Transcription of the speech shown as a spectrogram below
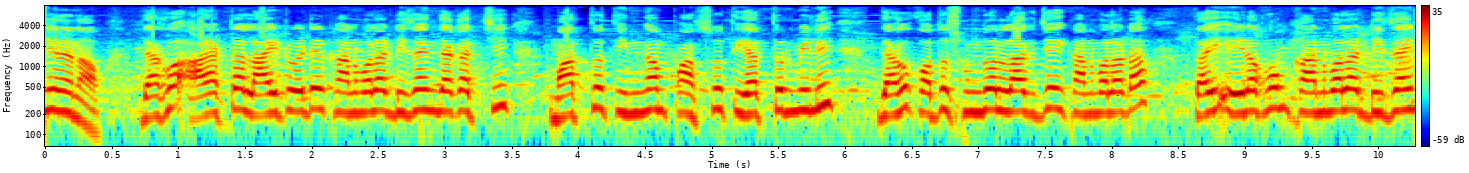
জেনে নাও। দেখো আর একটা লাইট ওয়েটের কানবালার ডিজাইন দেখাচ্ছি, মাত্র তিন গ্রাম পাঁচশো তিয়াত্তর মিলি। দেখো কত সুন্দর লাগছে এই কানবালাটা তাই এইরকম কানবালার ডিজাইন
